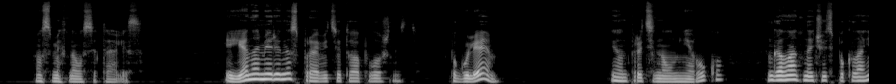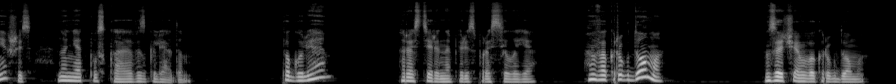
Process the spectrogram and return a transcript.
— усмехнулся Талис. И я намерен исправить эту оплошность. Погуляем? И он протянул мне руку, — галантно чуть поклонившись, но не отпуская взглядом. «Погуляем?» — растерянно переспросила я. «Вокруг дома?» «Зачем вокруг дома?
